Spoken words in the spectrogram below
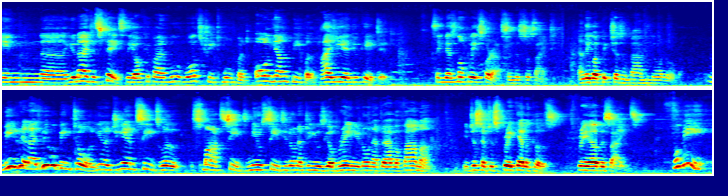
In uh, United States, the Occupy Wall Street movement, all young people, highly educated, saying there's no place for us in this society. And they got pictures of Gandhi all over. We realized we were being told, you know, GM seeds were smart seeds, new seeds. You don't have to use your brain. You don't have to have a farmer. You just have to spray chemicals, spray herbicides. For me,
